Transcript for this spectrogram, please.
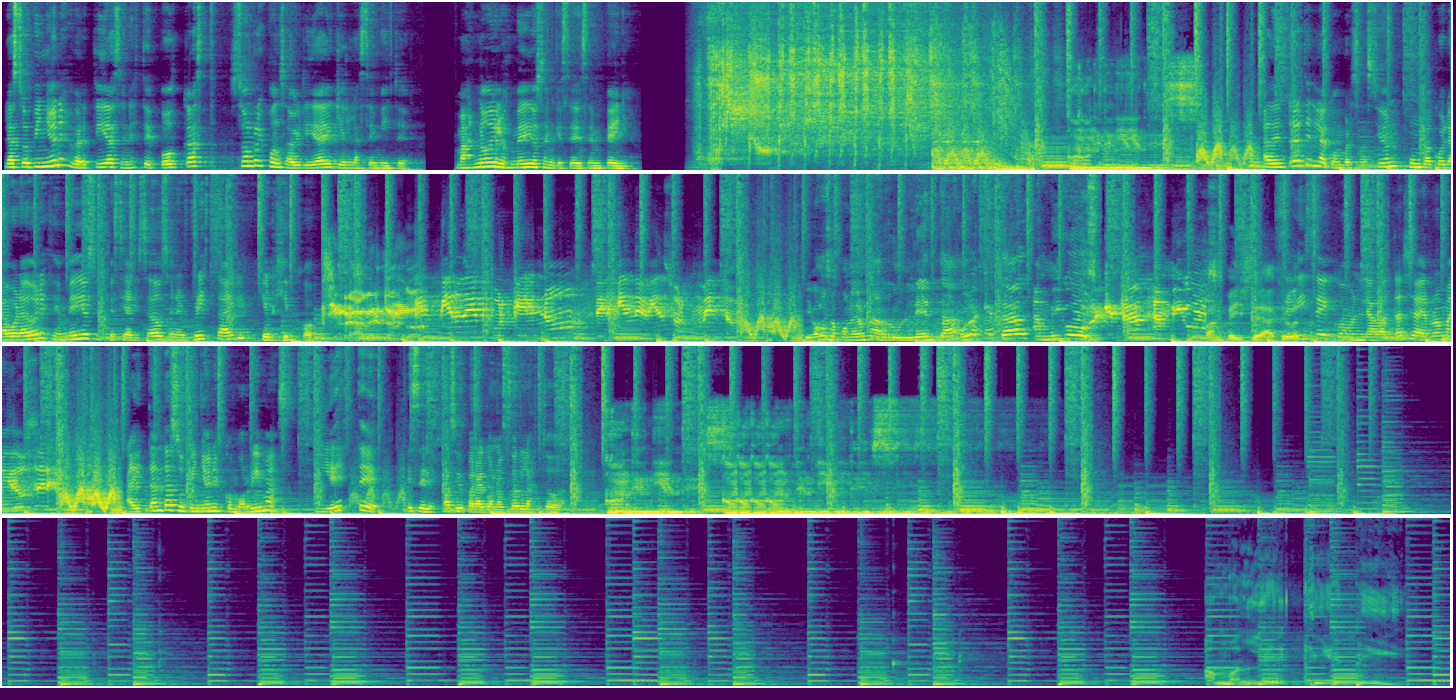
Las opiniones vertidas en este podcast son responsabilidad de quien las emite, mas no de los medios en que se desempeña. Contendientes. Adentrate en la conversación junto a colaboradores de medios especializados en el freestyle y el hip hop. Siempre va a haber tango. pierde porque no defiende bien su argumento. Y vamos a poner una ruleta. Hola, ¿qué tal, amigos? ¿Qué tal, amigos? Fanpage de Se Acro. dice con la batalla de Roma y Hay tantas opiniones como rimas y este es el espacio para conocerlas todas. Contendientes. Con, con- con- contendientes.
